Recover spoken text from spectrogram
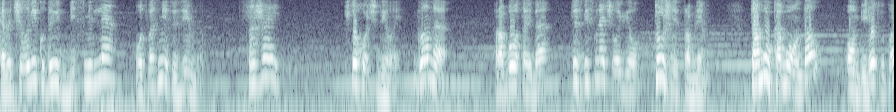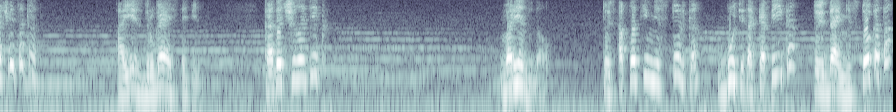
когда человеку дают бисмилля, вот возьми эту землю, сажай, что хочешь делай. Главное, работай, да, то есть бисмилля человек делал, тоже нет проблем. Тому, кому он дал, он берет, выплачивает закат. А есть другая степень. Когда человек в аренду дал, то есть оплати мне столько, будь это копейка, то есть дай мне столько-то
